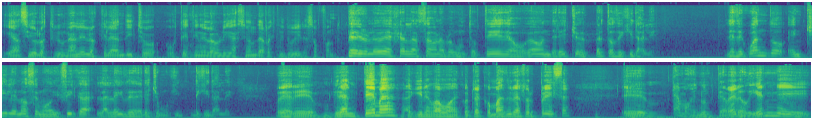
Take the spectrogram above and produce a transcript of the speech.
y han sido los tribunales los que le han dicho usted tiene la obligación de restituir esos fondos. Pedro, le voy a dejar lanzada una pregunta. Usted es abogado en Derecho Expertos Digitales. ¿Desde cuándo en Chile no se modifica la ley de derechos digitales? Oye, gran tema, aquí nos vamos a encontrar con más de una sorpresa. Eh, estamos en un terreno bien eh,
